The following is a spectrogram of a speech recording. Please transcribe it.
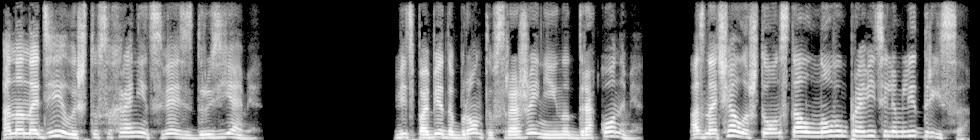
Она надеялась, что сохранит связь с друзьями. Ведь победа Бронта в сражении над драконами означало, что он стал новым правителем Лидриса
